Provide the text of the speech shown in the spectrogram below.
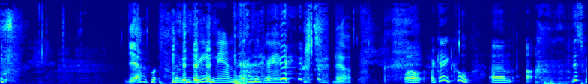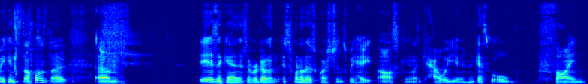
Yeah, Living the dream, man. Living the dream. yeah. Well, okay, cool. Um, uh, this week in Star Wars, though, um, it is again. It's a redundant. It's one of those questions we hate asking. Like, how are you? I guess we're all fine.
